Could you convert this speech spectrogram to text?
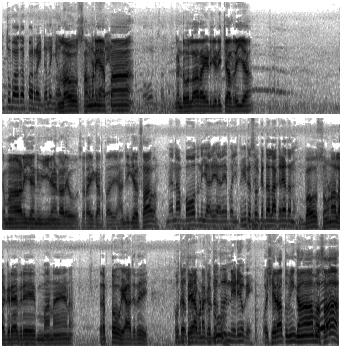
ਉਸ ਤੋਂ ਬਾਅਦ ਆਪਾਂ ਰਾਈਡਾਂ ਲਈਆਂ ਲਓ ਸਾਹਮਣੇ ਆਪਾਂ ਗੰਡੋਲਾ ਰਾਈਡ ਜਿਹੜੀ ਚੱਲ ਰਹੀ ਆ। ਕਮਾਲ ਹੀ ਆ ਨਿਊਜ਼ੀਲੈਂਡ ਵਾਲਿਓ ਸਰਾਈ ਕਰਤਾ ਜੇ। ਹਾਂਜੀ ਗਿੱਲ ਸਾਹਿਬ? ਮੈਂ ਨਾ ਬਹੁਤ ਨਜ਼ਾਰੇ ਆ ਰਹੇ ਭਾਜੀ। ਤੁਸੀਂ ਦੱਸੋ ਕਿੱਦਾਂ ਲੱਗ ਰਿਹਾ ਤੁਹਾਨੂੰ? ਬਹੁਤ ਸੋਹਣਾ ਲੱਗ ਰਿਹਾ ਵੀਰੇ। ਮਨ ਐਨ ਤ੍ਰਿਪਤ ਹੋ ਗਿਆ ਅੱਜ ਤੇ। ਕਿੱਥੇ ਆਪਣਾ ਕੁਦਰਤ ਗੱਗੂ ਦੇ ਨੇੜੇ ਹੋ ਗਏ। ਉਹ ਸ਼ੇਰਾ ਤੂੰ ਵੀ ਗਾਂ ਮਸਾ।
